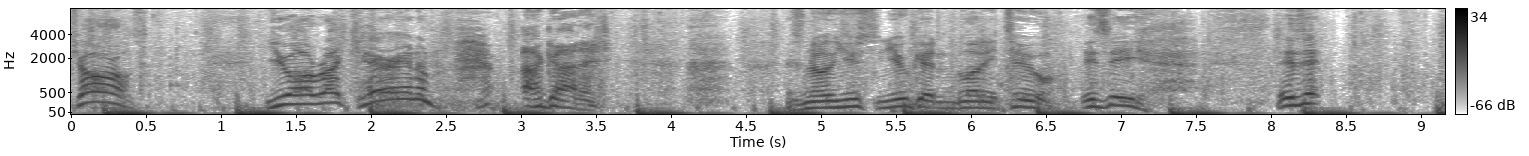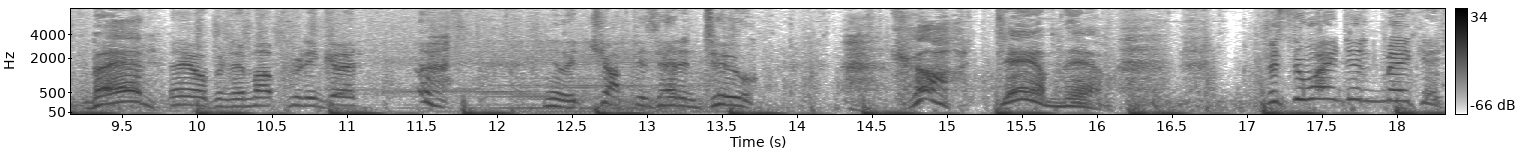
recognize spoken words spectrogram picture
Charles, you all right carrying him? I got it. There's no use in you getting bloody too. Is he... is it bad? They opened him up pretty good. Nearly chopped his head in two. God damn them. Mr. Wayne didn't make it.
